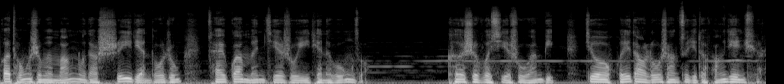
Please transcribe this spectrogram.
和同事们忙碌到十一点多钟才关门结束一天的工作。柯师傅洗漱完毕，就回到楼上自己的房间去了。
